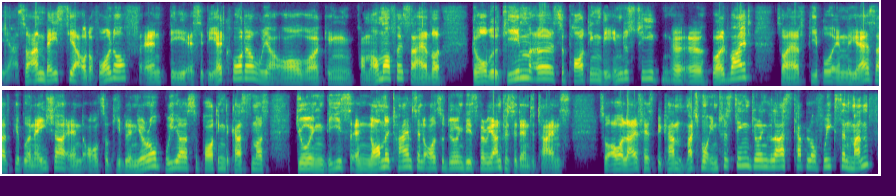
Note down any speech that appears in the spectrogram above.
Yeah, so I'm based here out of Walldorf and the SAP headquarters. We are all working from home office. I have a global team uh, supporting the industry uh, uh, worldwide. So I have people in the US, I have people in Asia, and also people in Europe. We are supporting the customers during these and normal times and also during these very unprecedented times. So our life has become much more interesting during the last couple of weeks and months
